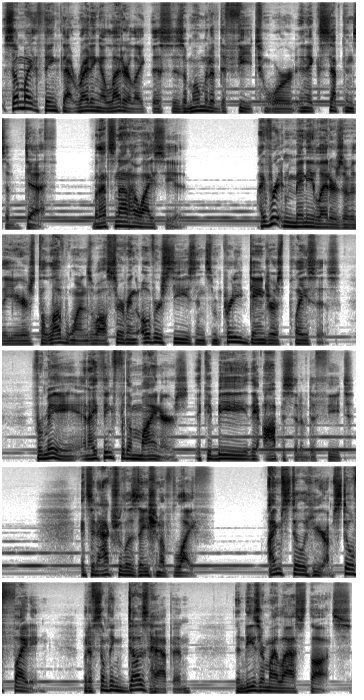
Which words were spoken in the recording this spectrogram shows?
Some might think that writing a letter like this is a moment of defeat or an acceptance of death, but that's not how I see it. I've written many letters over the years to loved ones while serving overseas in some pretty dangerous places. For me, and I think for the miners, it could be the opposite of defeat. It's an actualization of life. I'm still here, I'm still fighting. But if something does happen, then these are my last thoughts.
